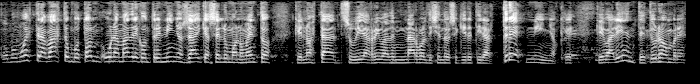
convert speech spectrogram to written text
Como muestra, basta un botón, una madre con tres niños, ya hay que hacerle un monumento que no está subida arriba de un árbol diciendo que se quiere tirar. ¡Tres niños! ¡Qué, qué valiente! ¿Tu nombre?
